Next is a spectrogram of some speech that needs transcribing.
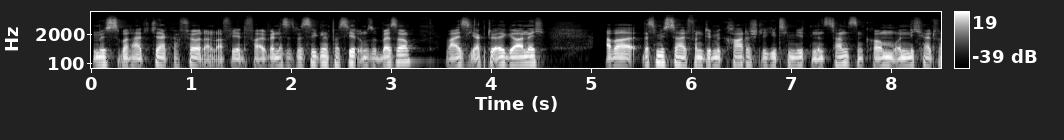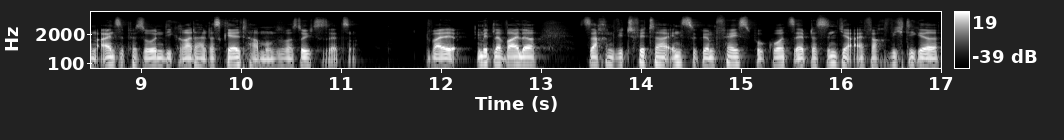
müsste man halt stärker fördern, auf jeden Fall. Wenn das jetzt bei Signal passiert, umso besser. Weiß ich aktuell gar nicht. Aber das müsste halt von demokratisch legitimierten Instanzen kommen und nicht halt von Einzelpersonen, die gerade halt das Geld haben, um sowas durchzusetzen. Weil mittlerweile Sachen wie Twitter, Instagram, Facebook, WhatsApp, das sind ja einfach wichtige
